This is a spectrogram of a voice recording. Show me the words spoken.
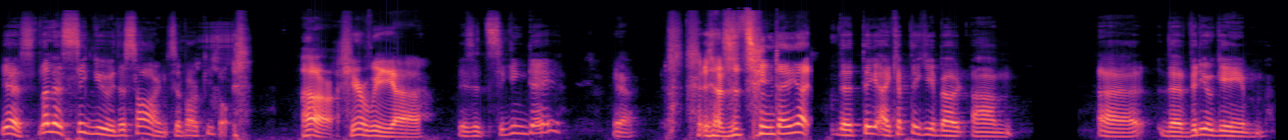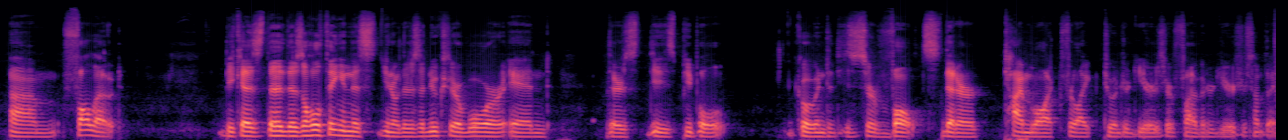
yes, let us sing you the songs of our people. Oh, here we, uh, Is it singing day? Yeah. has it seen day yet? the thing I kept thinking about um uh, the video game um, Fallout because the, there's a whole thing in this. You know, there's a nuclear war and there's these people go into these sort of vaults that are time locked for like 200 years or 500 years or something.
